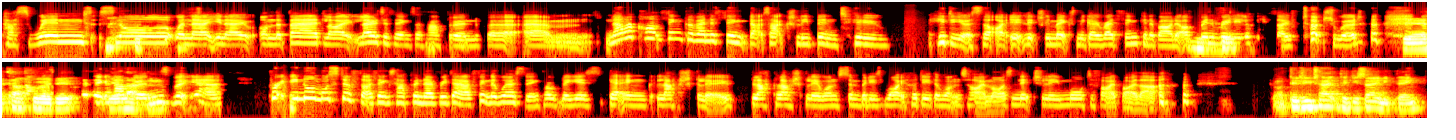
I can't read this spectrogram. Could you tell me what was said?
pass wind, snore when they're, you know, on the bed. Like loads of things have happened, but um, now I can't think of anything that's actually been too hideous that I, it literally makes me go red thinking about it. I've been really lucky, so touch wood. Yeah, touch wood. It, it happens, but yeah, pretty normal stuff that I think's happened every day. I think the worst thing probably is getting lash glue, black lash glue on somebody's white hoodie the one time. I was literally mortified by that. God, did you take? Did you say anything,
